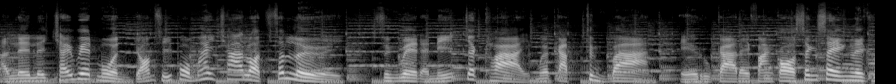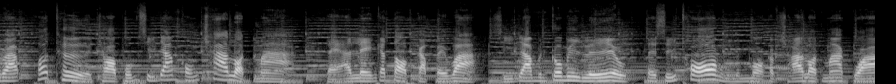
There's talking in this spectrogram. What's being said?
อันเลยเลยใช้เวทมนต์ย้อมสีผมให้ชาลอตซะเลย ซึ่งเวทอันนี้จะคลายเมื่อกลับถึงบ้านเอรุกาได้ฟังก็เซ็งๆเลยครับ เพราะเธอชอบผมสีดำของชาลอตมาก แต่อเลนก็ตอบกลับไปว่า สีดำมันก็ไม่เลว แต่สีทองมันเหมาะกับชาลอตมากกว่า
